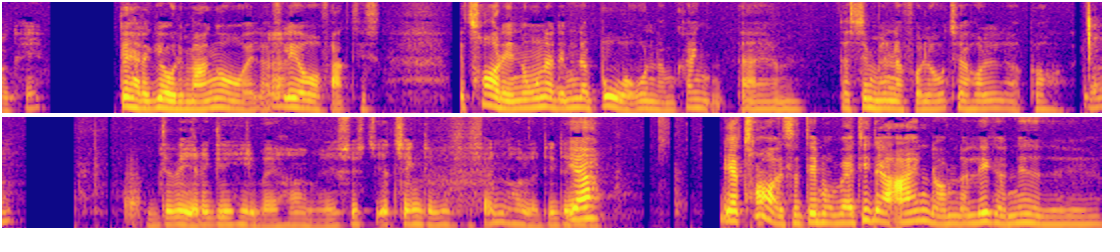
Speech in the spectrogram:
Okay. Det har der gjort i mange år, eller Ja. ja. flere år faktisk. Jeg tror, det er nogle af dem, der bor rundt omkring, der, øhm, der simpelthen har fået lov til at holde der på. Det ved jeg ikke lige helt, hvad jeg har, men jeg synes, jeg tænkte, hvorfor fanden holder de der? Ja. Jeg tror altså, det må være de der ejendomme, der ligger ned. Øh,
